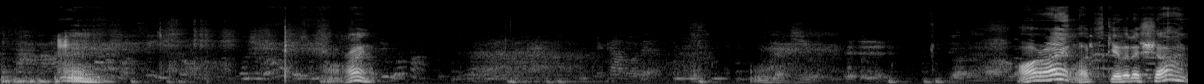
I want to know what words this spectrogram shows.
All right. All right, let's give it a shot.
